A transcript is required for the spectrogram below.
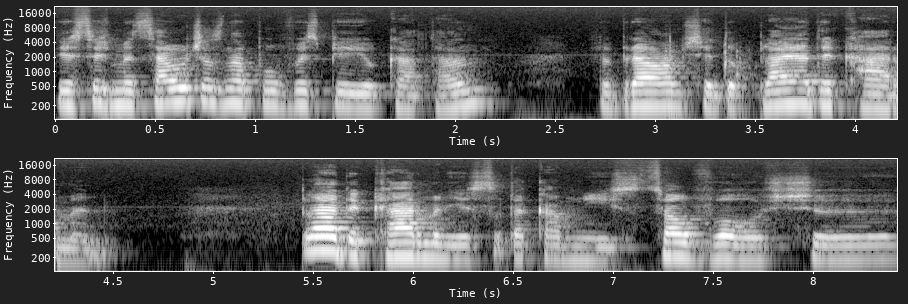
Jesteśmy cały czas na półwyspie Yucatan wybrałam się do Playa de Carmen. Playa de Carmen jest to taka miejscowość, y,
